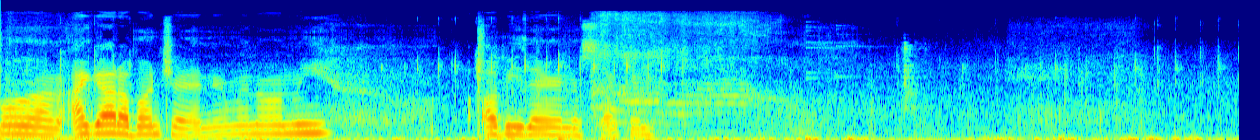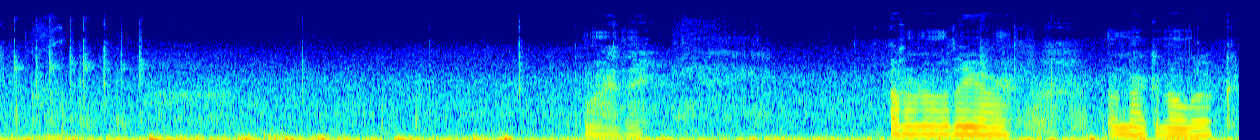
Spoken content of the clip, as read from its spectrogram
Hold on, I got a bunch of Endermen on me. I'll be there in a second. Where are they? I don't know where they are. I'm not gonna look.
